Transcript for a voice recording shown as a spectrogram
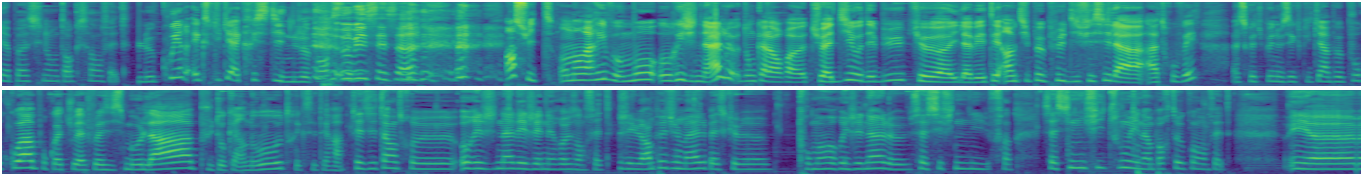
Il y a pas si longtemps que ça en fait. Le queer expliqué à Christine, je pense. oui, c'est ça. Ensuite, on en arrive au mot original. Donc, alors, euh, tu as dit au début qu'il avait été un petit peu plus difficile à, à trouver. Est-ce que tu peux nous expliquer un peu pourquoi? Pourquoi tu as choisi ce mot-là plutôt qu'un autre, etc. J'hésitais entre euh, original et généreuse en fait. J'ai eu un peu du mal parce que euh, pour moi original euh, ça signifie enfin ça signifie tout et n'importe quoi en fait. Et euh,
